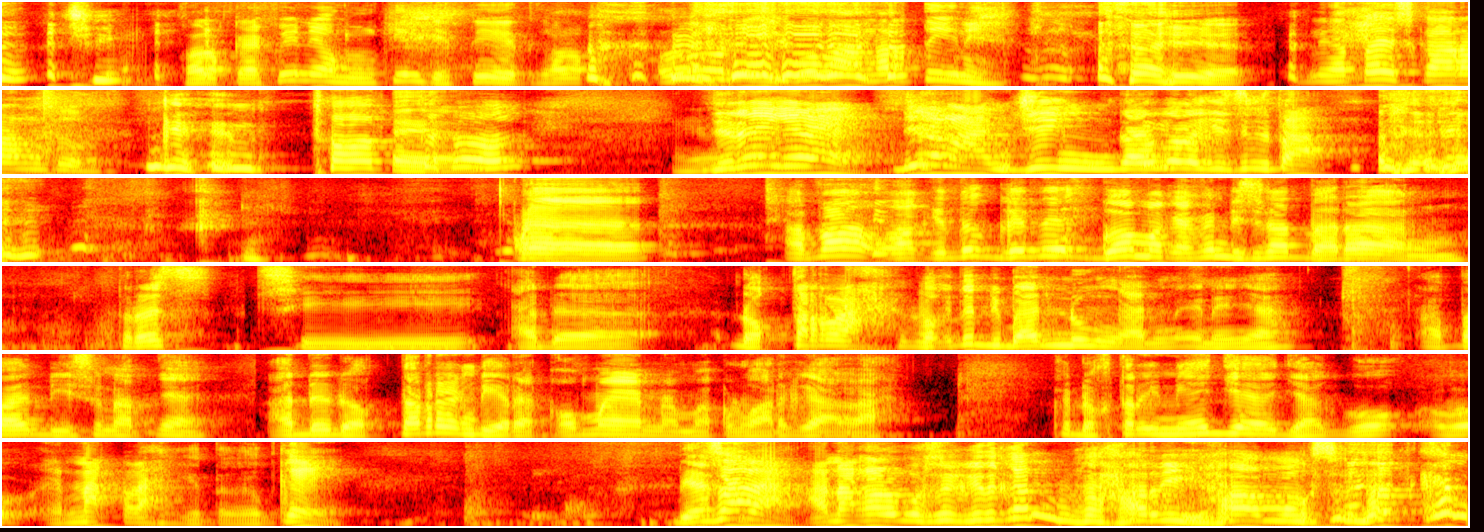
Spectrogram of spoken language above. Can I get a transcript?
Kalau Kevin ya mungkin titit. Kalau lo nih gue gak ngerti nih. Iya. Sekarang tuh. Ngentot tuh. Jadi gini, dia anjing. Tadi gue lagi cerita. Eh, apa waktu itu gue gue sama Kevin disunat bareng. Terus si ada dokter lah waktu itu di Bandung kan ininya apa disunatnya ada dokter yang direkomen sama keluarga lah ke dokter ini aja jago enak lah gitu oke biasalah anak anak musuh gitu kan hari H mau sunat kan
